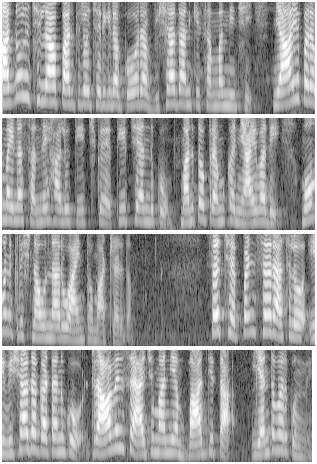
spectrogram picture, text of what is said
కర్నూలు జిల్లా పరిధిలో జరిగిన ఘోర విషాదానికి సంబంధించి న్యాయపరమైన సందేహాలు తీర్చుకు తీర్చేందుకు మనతో ప్రముఖ న్యాయవాది మోహన్ కృష్ణ ఉన్నారు. ఆయనతో మాట్లాడదాం. సార్ చెప్పండి సార్ అసలు ఈ విషాద ఘటనకు ట్రావెల్స్ యాజమాన్యం బాధ్యత ఎంతవరకు ఉంది?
